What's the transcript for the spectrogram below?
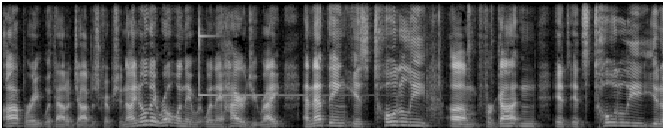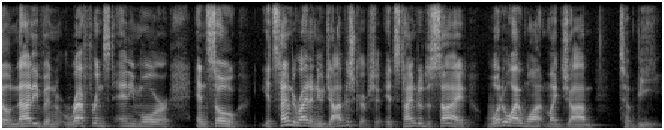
operate without a job description. Now, I know they wrote when they when they hired you, right? And that thing is totally um, forgotten. It, it's totally you know not even referenced anymore. And so it's time to write a new job description. It's time to decide what do I want my job to be.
